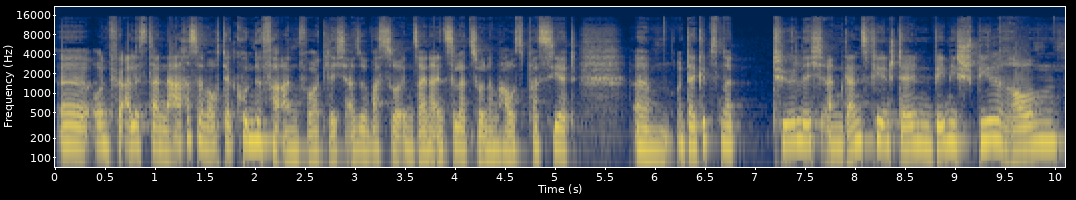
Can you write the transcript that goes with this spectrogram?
äh, und für alles danach ist dann auch der Kunde verantwortlich, also was so in seiner Installation im Haus passiert. Ähm, und da gibt es natürlich an ganz vielen Stellen wenig Spielraum,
